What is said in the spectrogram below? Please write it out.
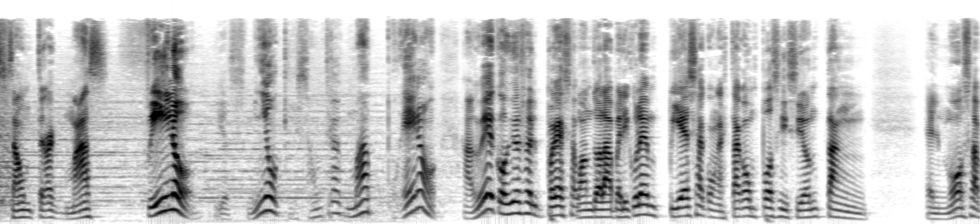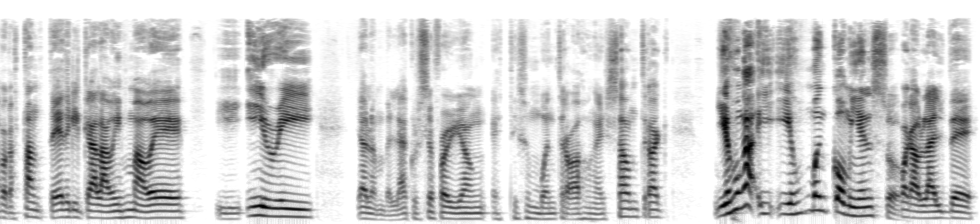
soundtrack más fino. Dios mío, qué soundtrack más bueno. A mí me cogió sorpresa cuando la película empieza con esta composición tan hermosa, pero es tan tétrica a la misma vez. Y eerie. Ya en verdad, Christopher Young este hizo un buen trabajo en el soundtrack. Y es, una, y, es un buen comienzo para hablar de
